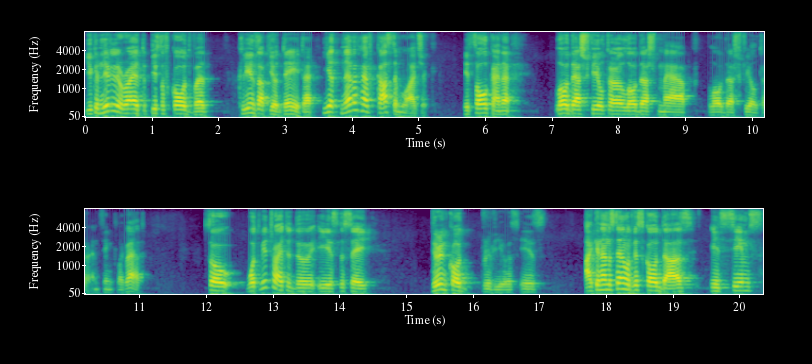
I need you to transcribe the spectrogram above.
You can literally write a piece of code that cleans up your data, yet never have custom logic. It's all kind of Lodash filter, Lodash map, Lodash filter, and things like that. So what we try to do is to say, during code reviews, is I can understand what this code does. It seems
